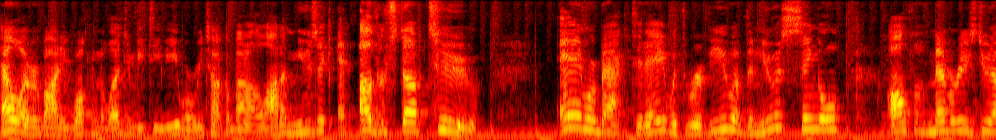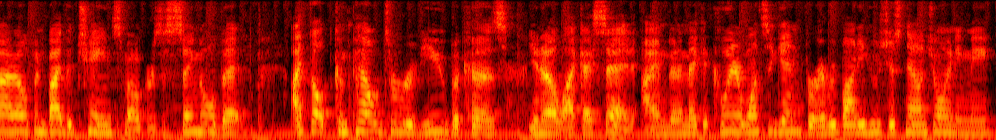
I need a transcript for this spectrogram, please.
Hello everybody, welcome to Legend BTV where we talk about a lot of music and other stuff too. And we're back today with the review of the newest single off of Memories Do Not Open by the Chainsmokers, a single that I felt compelled to review because, you know, like I said, I am going to make it clear once again for everybody who's just now joining me,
